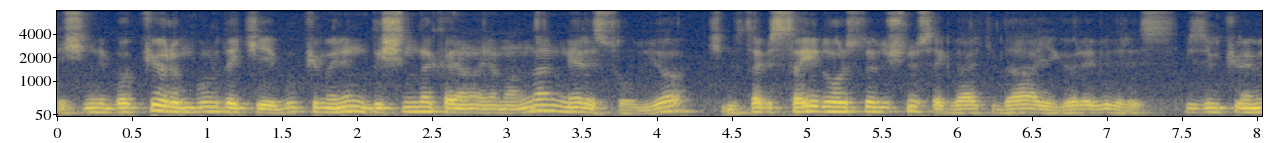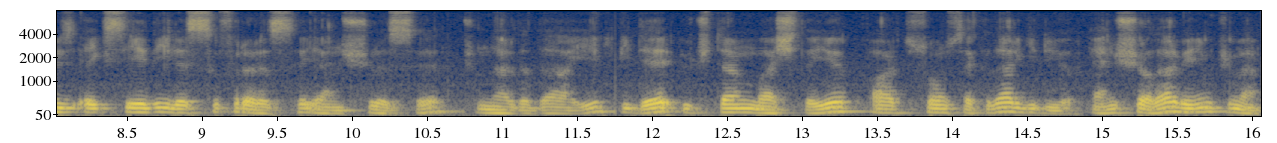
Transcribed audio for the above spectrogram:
E şimdi bakıyorum buradaki bu kümenin dışında kalan elemanlar neresi oluyor? Şimdi tabii sayı doğrusunda düşünürsek belki daha iyi görebiliriz. Bizim kümemiz eksi 7 ile 0 arası yani şurası. Şunlar da dahil. Bir de 3'ten başlayıp artı sonsuza kadar gidiyor. Yani şuralar benim kümem.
